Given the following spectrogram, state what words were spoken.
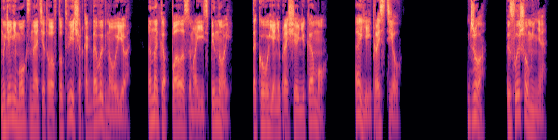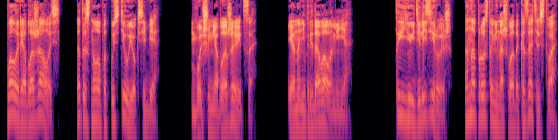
но я не мог знать этого в тот вечер, когда выгнал ее. Она копала за моей спиной. Такого я не прощаю никому. А ей простил. «Джо, ты слышал меня? Валери облажалась, а ты снова подпустил ее к себе. Больше не облажается. И она не предавала меня. Ты ее идеализируешь. Она просто не нашла доказательства.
